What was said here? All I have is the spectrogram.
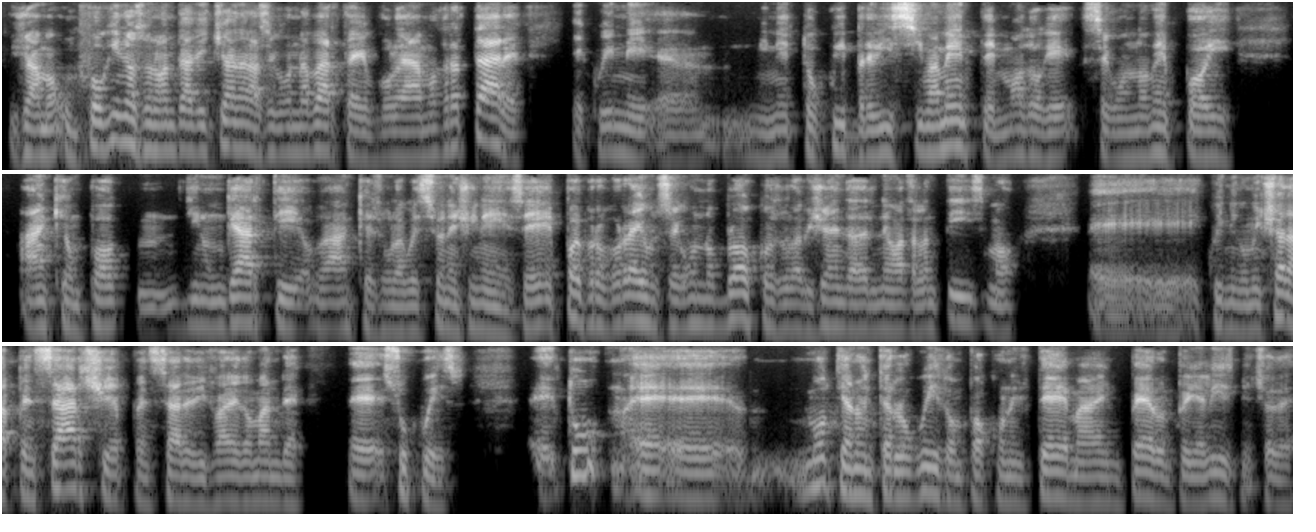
diciamo un pochino sono andati già nella seconda parte che volevamo trattare e quindi eh, mi metto qui brevissimamente in modo che secondo me poi anche un po' di dilungarti anche sulla questione cinese e poi proporrei un secondo blocco sulla vicenda del neoatlantismo eh, e quindi cominciate a pensarci e a pensare di fare domande eh, su questo. Eh, tu, eh, molti hanno interloquito un po' con il tema impero, imperialismi, eccetera,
